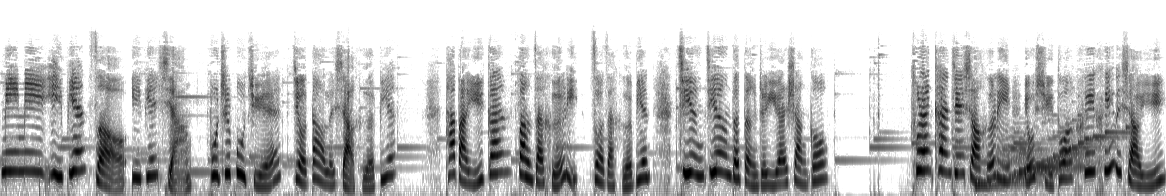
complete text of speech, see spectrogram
咪咪一边走一边想，不知不觉就到了小河边。他把鱼竿放在河里，坐在河边，静静地等着鱼儿上钩。突然看见小河里有许多黑黑的小鱼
